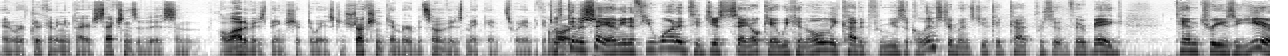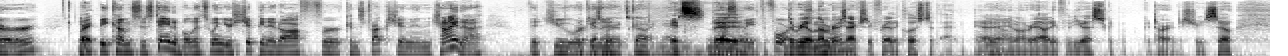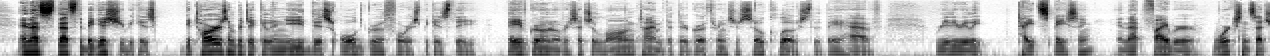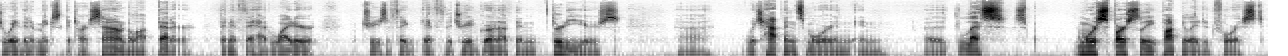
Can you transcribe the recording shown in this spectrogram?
and we're clear cutting entire sections of this, and a lot of it is being shipped away as construction timber, but some of it is making its way into guitars. I was going to say, I mean, if you wanted to just say, okay, we can only cut it for musical instruments, you could cut, if they're big, 10 trees a year. Right. It becomes sustainable. It's when you're shipping it off for construction in China that you are going to where it's going. Yeah. It's the, decimate the forest. The real number right? is actually fairly close to that uh, Yeah. in all reality for the U.S. gu- guitar industry. So, and that's that's the big issue because guitars in particular need this old growth forest because they they've grown over such a long time that their growth rings are so close that they have really really tight spacing, and that fiber works in such a way that it makes the guitar sound a lot better than if they had wider trees. If they if the tree had grown up in 30 years, uh, which happens more in in a less sp- more sparsely populated forest.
